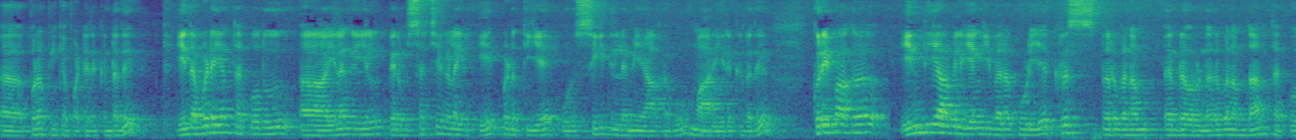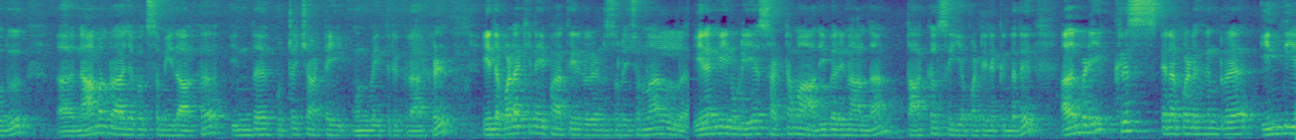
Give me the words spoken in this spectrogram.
அஹ், பிறப்பிக்கப்பட்டிருக்கின்றது. இந்த விடயம் தற்போது இலங்கையில் பெரும் சர்ச்சைகளை ஏற்படுத்திய ஒரு சீதிலமையாகவும் மாறியிருக்கின்றது. குறிப்பாக இந்தியாவில் இயங்கி வரக்கூடிய கிறிஸ் நிறுவனம் என்ற ஒரு நிறுவனம் தான் தற்போது நாமல் ராஜபக்ச மீதாக இந்த குற்றச்சாட்டை முன்வைத்திருக்கிறார்கள். இந்த வழக்கினை பார்த்தீர்கள் என்று சொல்லி சொன்னால் இலங்கையினுடைய சட்டமா அதிபரினால் தான் தாக்கல் செய்யப்பட்டிருக்கின்றது. அதன்படி கிறிஸ் எனப்படுகின்ற இந்திய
